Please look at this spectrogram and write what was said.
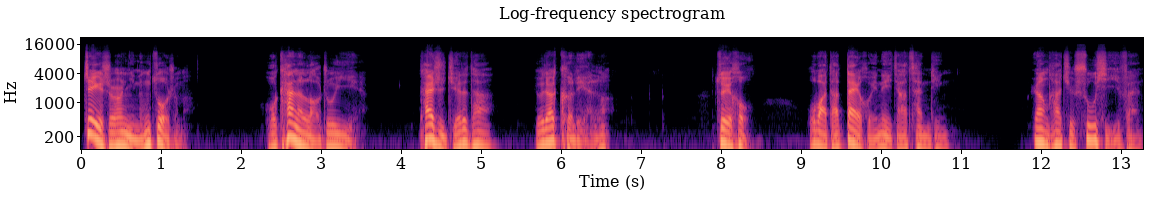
这个时候你能做什么？我看了老朱一眼，开始觉得他有点可怜了。最后，我把他带回那家餐厅，让他去梳洗一番，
